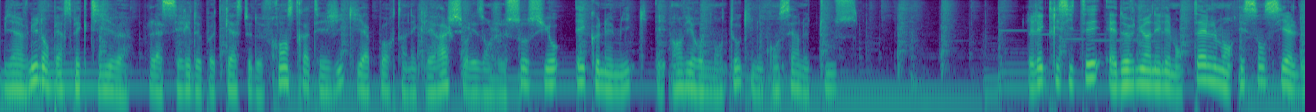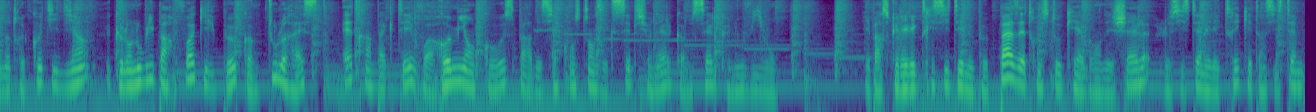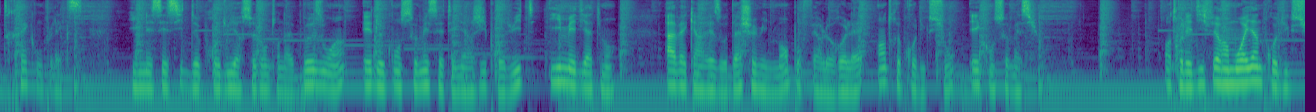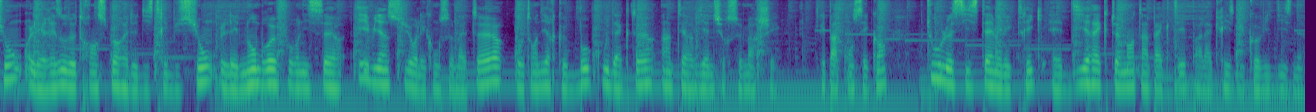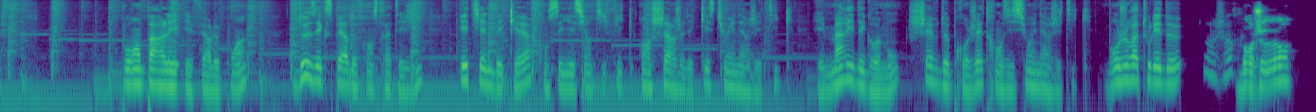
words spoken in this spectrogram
Bienvenue dans Perspective, la série de podcasts de France Stratégie qui apporte un éclairage sur les enjeux sociaux, économiques et environnementaux qui nous concernent tous. L'électricité est devenue un élément tellement essentiel de notre quotidien que l'on oublie parfois qu'il peut, comme tout le reste, être impacté, voire remis en cause par des circonstances exceptionnelles comme celles que nous vivons. Et parce que l'électricité ne peut pas être stockée à grande échelle, le système électrique est un système très complexe. Il nécessite de produire ce dont on a besoin et de consommer cette énergie produite immédiatement, avec un réseau d'acheminement pour faire le relais entre production et consommation. Entre les différents moyens de production, les réseaux de transport et de distribution, les nombreux fournisseurs et bien sûr les consommateurs, autant dire que beaucoup d'acteurs interviennent sur ce marché. Et par conséquent, tout le système électrique est directement impacté par la crise du Covid-19. Pour en parler et faire le point, deux experts de France Stratégie, Étienne Becker, conseiller scientifique en charge des questions énergétiques, et Marie Desgremont, chef de projet transition énergétique. Bonjour à tous les deux. Bonjour. Bonjour.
